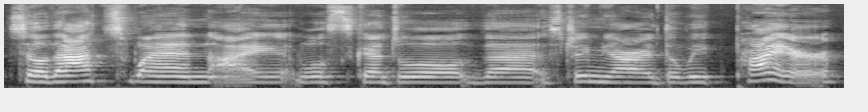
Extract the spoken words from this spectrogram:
So that's when I will schedule the StreamYard the week prior.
